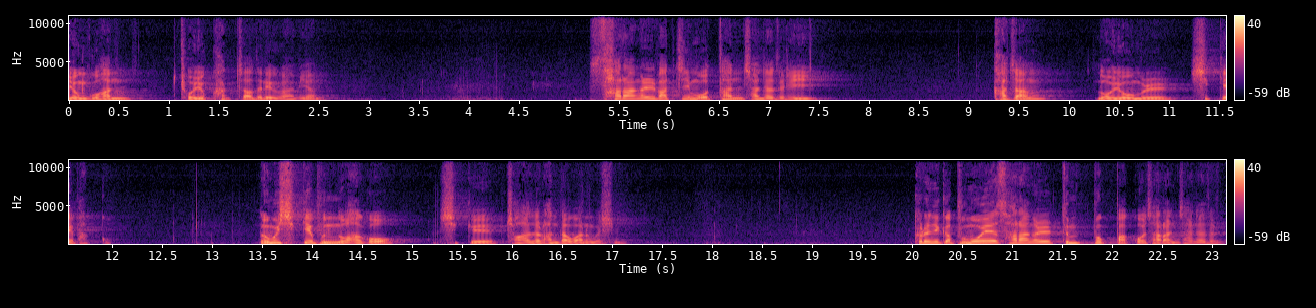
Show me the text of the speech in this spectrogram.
연구한 교육학자들에 의하면 사랑을 받지 못한 자녀들이 가장 노여움을 쉽게 받고 너무 쉽게 분노하고 쉽게 좌절한다고 하는 것입니다. 그러니까 부모의 사랑을 듬뿍 받고 자란 자녀들.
